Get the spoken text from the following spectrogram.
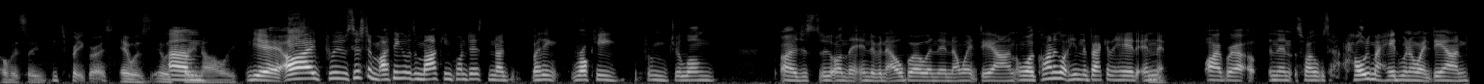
obviously, It's pretty gross. it was it was pretty Um, gnarly. Yeah, I it was just a, I think it was a marking contest, and I I think Rocky from Geelong, I just on the end of an elbow, and then I went down. Well, I kind of got hit in the back of the head and Mm. the eyebrow, and then so I was holding my head when I went down,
